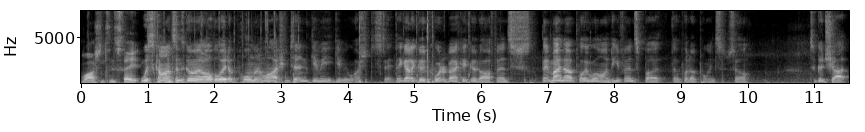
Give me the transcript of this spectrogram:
Washington State. Wisconsin's going all the way to Pullman, Washington. Give me, give me Washington State. They got a good quarterback, a good offense. They might not play well on defense, but they'll put up points. So it's a good shot.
